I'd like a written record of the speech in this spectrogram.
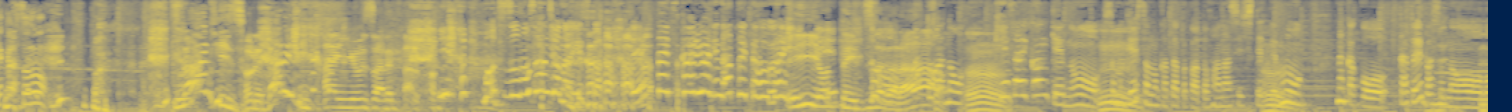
だからその 何それ誰に勧誘されたの？いや松園さんじゃないですか。絶対使えるようになっといた方がいいいいよって言ってたから。あとあの、うん。経済関係のそのゲストの方とかとお話ししてても、なんかこう例えばその、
